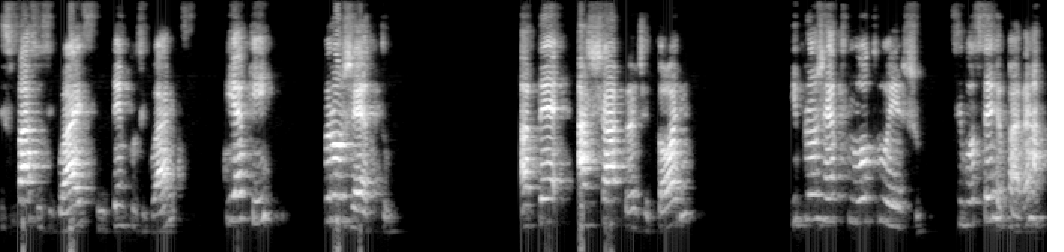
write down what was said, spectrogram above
espaços iguais, em tempos iguais, e aqui projeto até achar a trajetória e projeto no outro eixo. Se você reparar,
